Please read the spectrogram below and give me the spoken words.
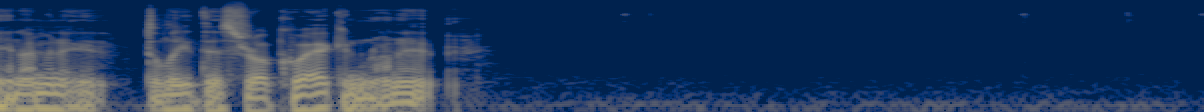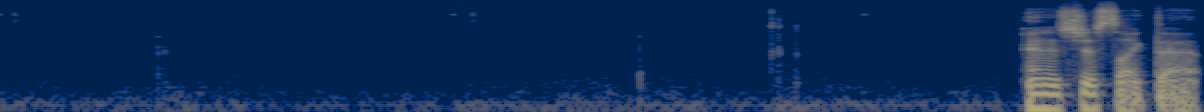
And I'm going to delete this real quick and run it And it's just like that.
